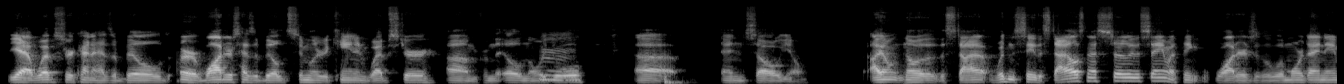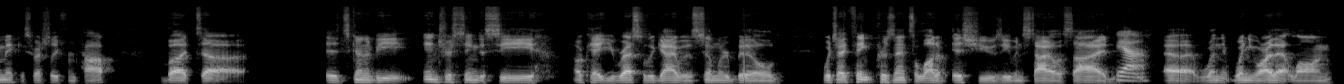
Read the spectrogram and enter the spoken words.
Yeah, Webster kind of has a build, or Watters has a build similar to Cannon Webster um, from the Illinois Mm. duel. Uh, and so, you know, I don't know that the style, wouldn't say the style is necessarily the same. I think Watters is a little more dynamic, especially from top. But uh, it's going to be interesting to see okay, you wrestled a guy with a similar build, which I think presents a lot of issues, even style aside, Yeah. uh, when when you are that long.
